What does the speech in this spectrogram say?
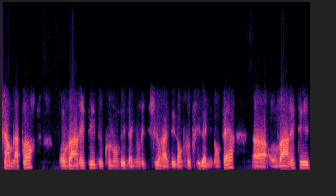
ferment la porte, on va arrêter de commander de la nourriture à des entreprises alimentaires. Euh, on va arrêter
